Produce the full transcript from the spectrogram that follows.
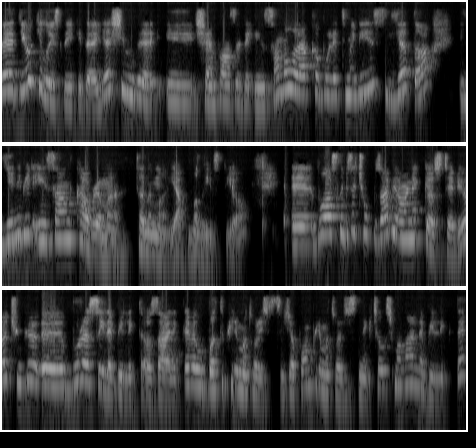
Ve diyor ki Louis Leakey'de ya şimdi e, şempanzede insan olarak kabul etmeliyiz ya da yeni bir insan kavramı tanımı yapmalıyız diyor. E, bu aslında bize çok güzel bir örnek gösteriyor. Çünkü e, burasıyla birlikte özellikle ve bu Batı primatolojisi, Japon primatolojisindeki çalışmalarla birlikte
